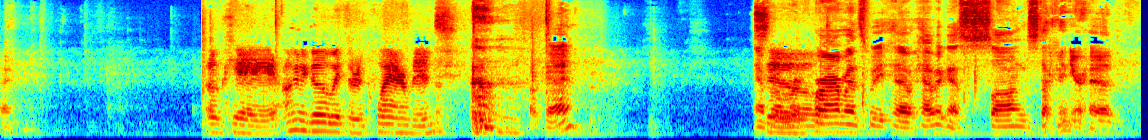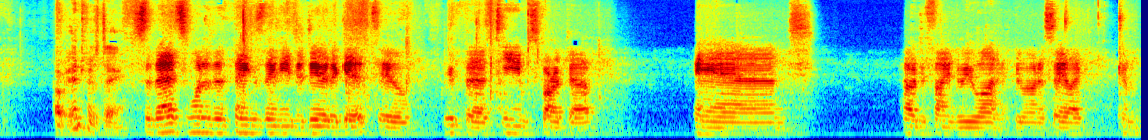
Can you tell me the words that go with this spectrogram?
Okay. Okay, I'm gonna go with the requirement. Okay. And for So- requirements, we have having a song stuck in your head. Oh, interesting. So that's one of the things they need to do to get to get the team sparked up. And how defined do we want it? Do we want to say like com-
